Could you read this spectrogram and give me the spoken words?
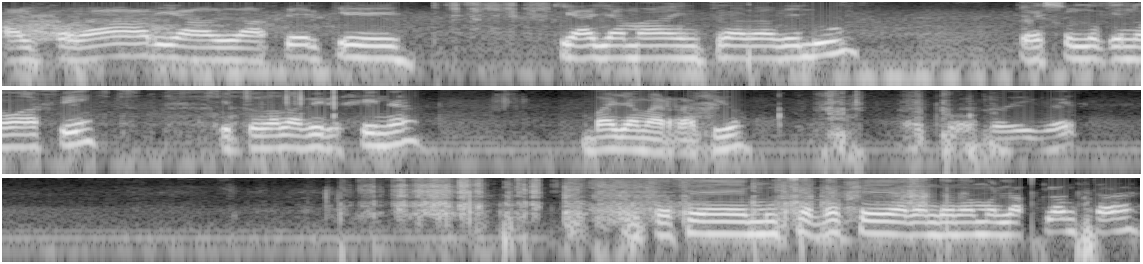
al podar y al hacer que, haya más entrada de luz, pues eso es lo que nos hace que toda la berenjena vaya más rápido. Como podéis ver. Entonces muchas veces abandonamos las plantas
